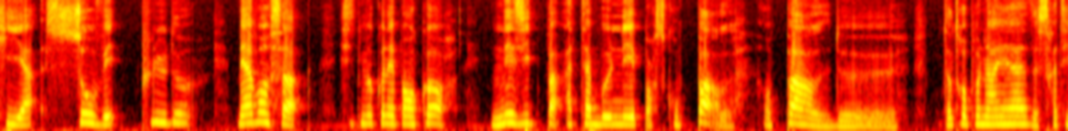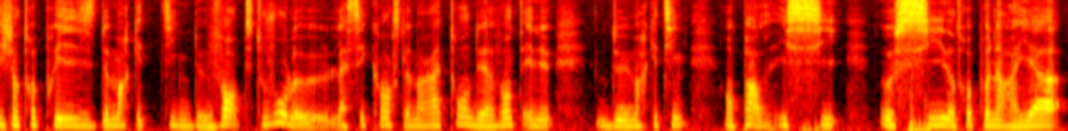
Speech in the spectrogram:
qui a sauvé plus d'un. Mais avant ça, si tu ne me connais pas encore, n'hésite pas à t'abonner parce qu'on parle. On parle de d'entrepreneuriat, de stratégie d'entreprise, de marketing, de vente. Toujours la séquence, le marathon de la vente et de, de marketing. On parle ici aussi d'entrepreneuriat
